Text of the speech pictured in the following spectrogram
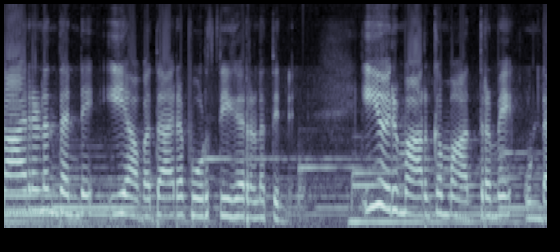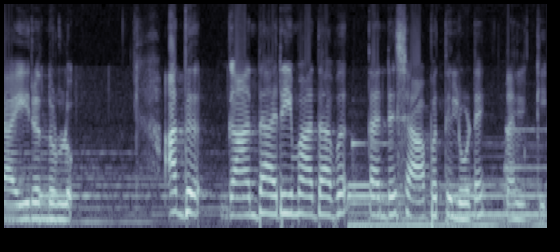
കാരണം തന്റെ ഈ അവതാര പൂർത്തീകരണത്തിന് ഈ ഒരു മാർഗം മാത്രമേ ഉണ്ടായിരുന്നുള്ളൂ. അത് ഗാന്ധാരി മാതാവ് തന്റെ ശാപത്തിലൂടെ നൽകി.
